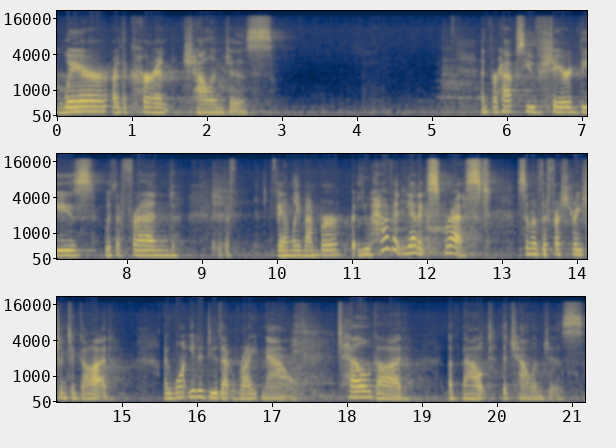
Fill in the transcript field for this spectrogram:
Where are the current challenges? And perhaps you've shared these with a friend, with a family member, but you haven't yet expressed some of the frustration to God. I want you to do that right now. Tell God about the challenges.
